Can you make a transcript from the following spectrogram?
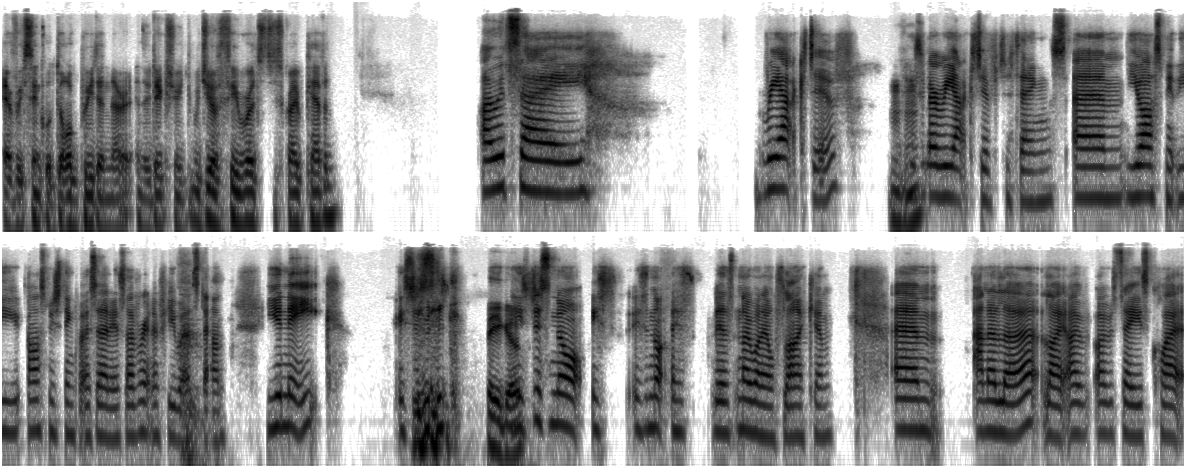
every single dog breed in their in their dictionary. Would you have three words to describe Kevin? I would say reactive. Mm-hmm. He's very reactive to things. Um, you asked me you asked me to think about this earlier, so I've written a few words down. Unique. It's just unique. There you go. He's just not. He's he's not. He's, there's no one else like him. Um, and alert. Like I, I would say he's quite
